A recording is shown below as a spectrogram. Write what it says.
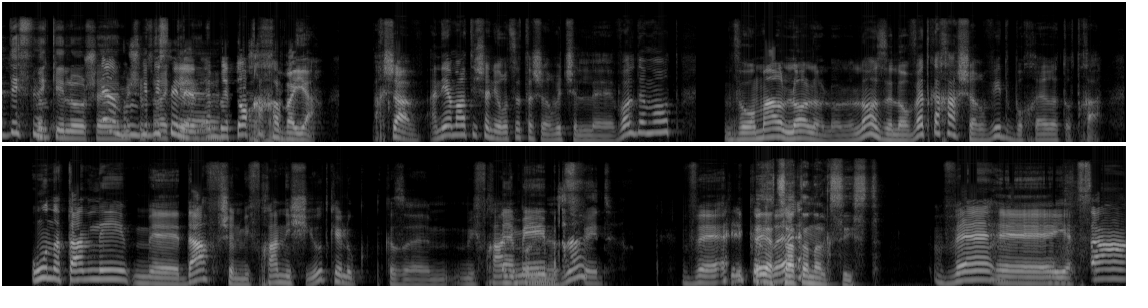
בדיסני כאילו, כן, שמישהו משחק... בדיסנילנד, אה, הם בתוך החוויה. עכשיו, אני אמרתי שאני רוצה את השרביט של אה, וולדמורט, והוא אמר, לא, לא, לא, לא, לא, זה לא עובד ככה, השרביט בוחרת אותך. הוא נתן לי אה, דף של מבחן אישיות, כאילו, כזה, מבחן עם כל מיני זה. וכזה, יצאת נרקסיסט. ויצא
